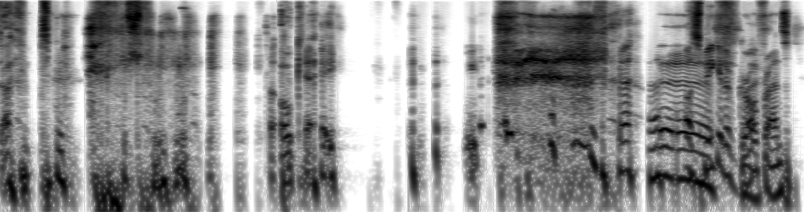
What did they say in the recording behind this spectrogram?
okay. Well, speaking of girlfriends,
